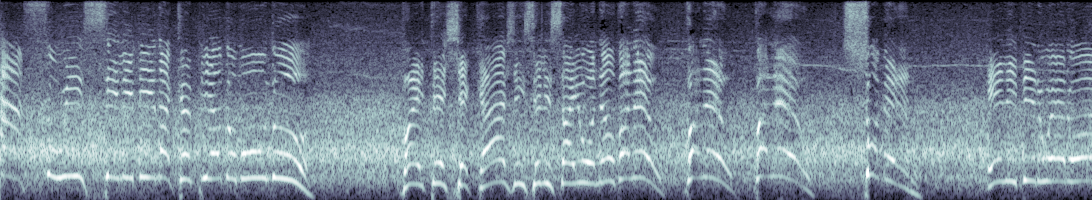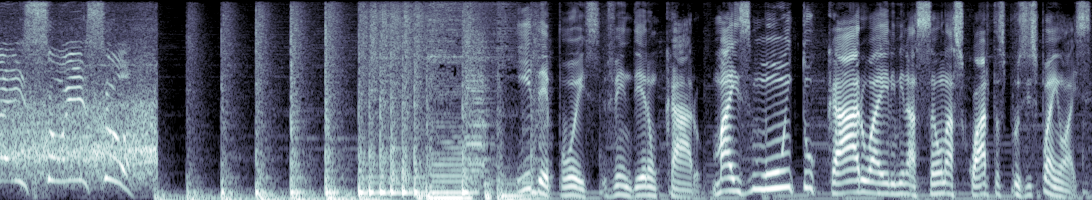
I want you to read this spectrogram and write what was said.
A Suíça elimina a campeã do mundo! Vai ter checagem se ele saiu ou não. Valeu! Valeu! Valeu! Ele vira o herói suíço. E depois venderam caro, mas muito caro a eliminação nas quartas para os espanhóis.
